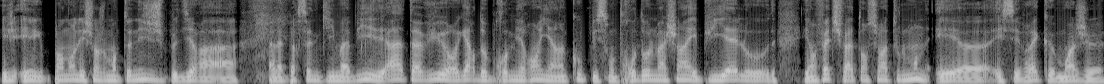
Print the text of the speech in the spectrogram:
Et, pendant les changements de tenue, je peux dire à, la personne qui m'habille Ah, t'as vu, regarde au premier rang, il y a un couple, ils sont trop drôles, machin. Et puis elle, et en fait, je fais attention à tout le monde. Et, euh, et c'est vrai que moi, je,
